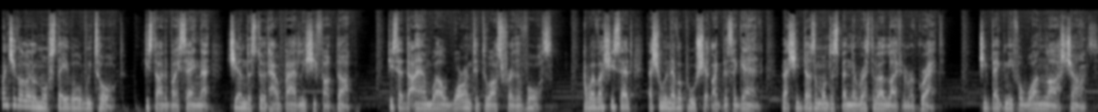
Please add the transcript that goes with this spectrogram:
When she got a little more stable, we talked. She started by saying that she understood how badly she fucked up. She said that I am well warranted to ask for a divorce. However, she said that she will never pull shit like this again, and that she doesn't want to spend the rest of her life in regret. She begged me for one last chance.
